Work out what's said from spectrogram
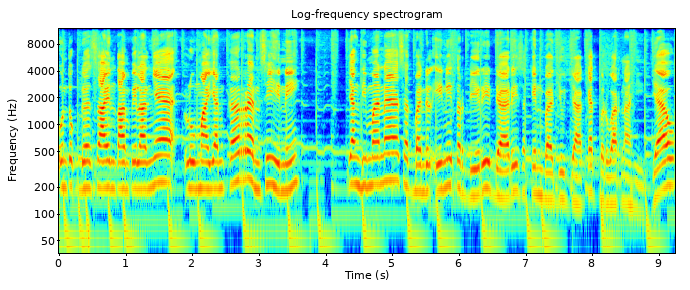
Untuk desain tampilannya lumayan keren sih ini. Yang di mana set bundle ini terdiri dari skin baju jaket berwarna hijau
